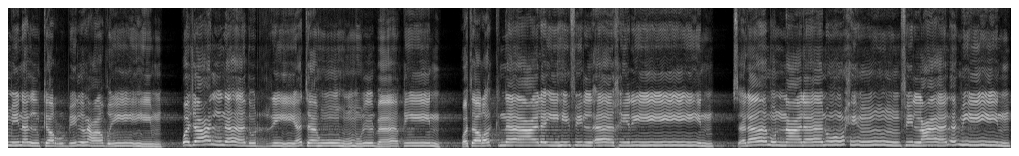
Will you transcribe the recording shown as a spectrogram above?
من الكرب العظيم وجعلنا ذريته هم الباقين وتركنا عليه في الآخرين. سلام على نوح في العالمين.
